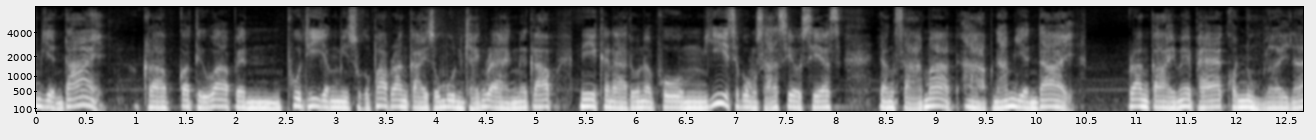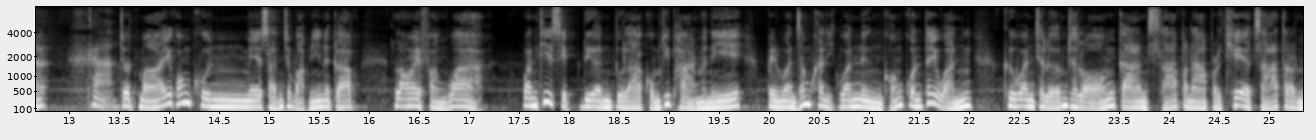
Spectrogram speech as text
ำเย็นได้ครับก็ถือว่าเป็นผู้ที่ยังมีสุขภาพร่างกายสมบูรณ์แข็งแรงนะครับ นี่ขนาดอุณหภูมิ 20 องศาเซลเซียส ยังสามารถอาบน้ำเย็นได้ ร่างกายไม่แพ้คนหนุ่มเลยนะค่ะจดหมายของคุณเมสันฉบับนี้นะครับ เล่าให้ฟังว่า วันที่ 10 เดือนตุลาคมที่ผ่านมานี้ เป็นวันสำคัญอีกวันหนึ่งของคนไต้หวัน คือวันเฉลิมฉลองการสถาปนาประเทศสาธารณ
